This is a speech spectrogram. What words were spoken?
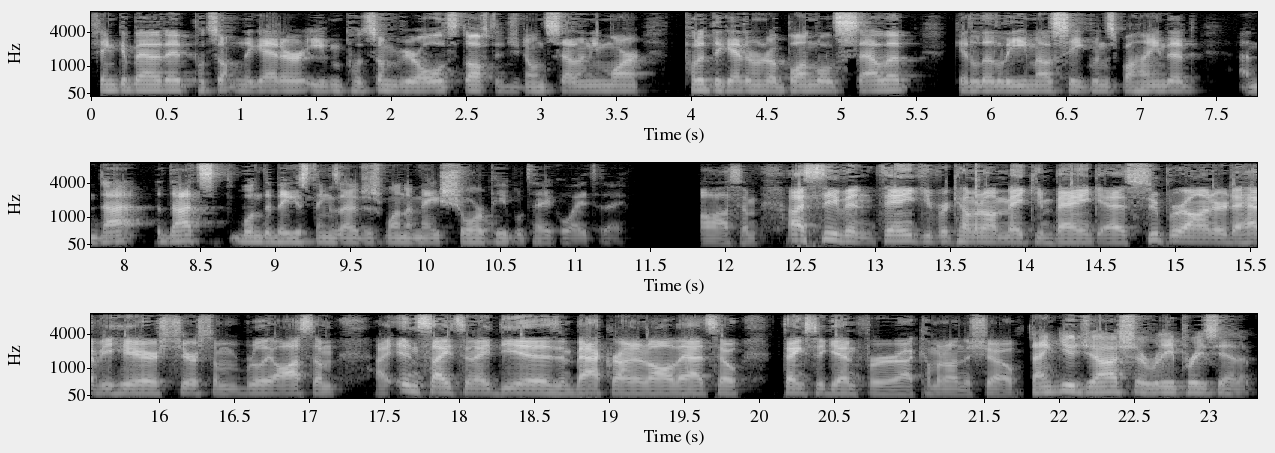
think about it, put something together, even put some of your old stuff that you don't sell anymore, put it together in a bundle, sell it, get a little email sequence behind it. And that that's one of the biggest things I just want to make sure people take away today. Awesome. Uh, Stephen, thank you for coming on Making Bank. Uh, super honored to have you here, share some really awesome uh, insights and ideas and background and all that. So thanks again for uh, coming on the show. Thank you, Josh. I really appreciate it.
